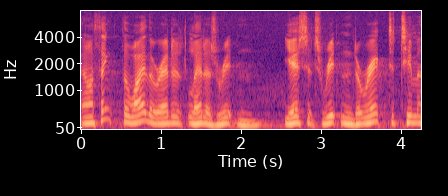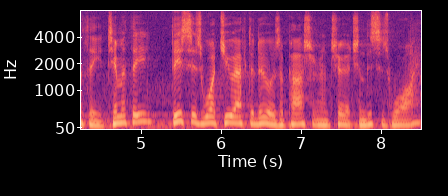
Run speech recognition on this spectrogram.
and I think the way the letter's written, yes, it's written direct to Timothy. Timothy, this is what you have to do as a pastor in a church, and this is why.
